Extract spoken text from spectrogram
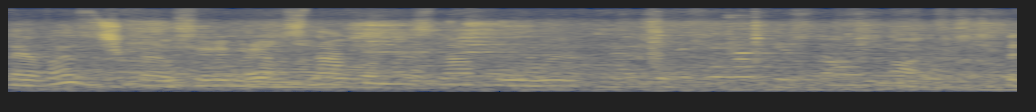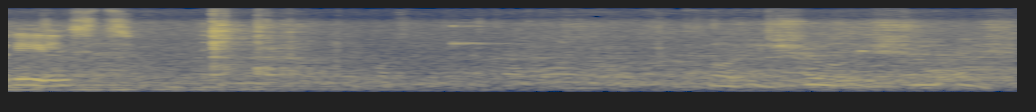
Такая вазочка, прям знакомая-знакомая. Прелесть. Я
